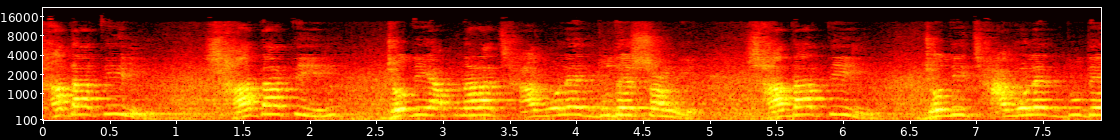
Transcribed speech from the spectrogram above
সাদা তিল। সাদা তিল যদি আপনারা ছাগলের দুধের সঙ্গে, সাদা তিল যদি ছাগলের দুধে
